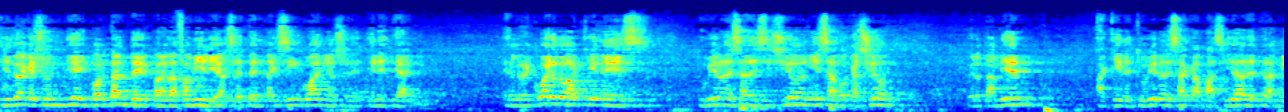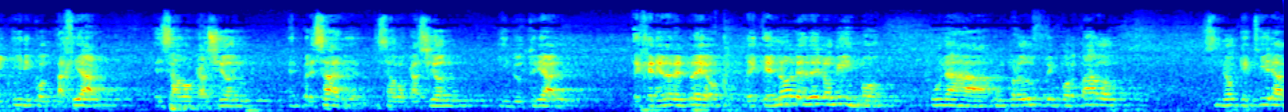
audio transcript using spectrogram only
Sin duda que es un día importante para la familia, 75 años en este año. El recuerdo a quienes tuvieron esa decisión y esa vocación, pero también a quienes tuvieron esa capacidad de transmitir y contagiar esa vocación empresaria, esa vocación industrial, de generar empleo, de que no le dé lo mismo un producto importado, sino que quiera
